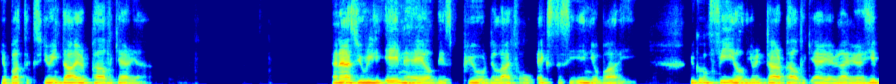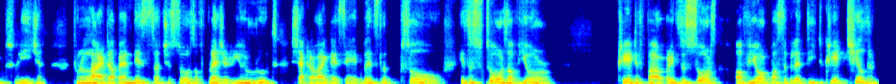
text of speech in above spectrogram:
your buttocks, your entire pelvic area. And as you really inhale this pure, delightful ecstasy in your body, you can feel your entire pelvic area, your hips region to light up. And this is such a source of pleasure. You root chakra, like they said, but it's the soul, it's the source of your creative power, it's the source of your possibility to create children,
